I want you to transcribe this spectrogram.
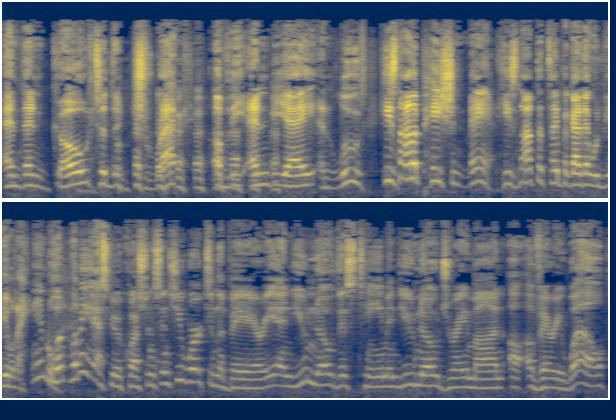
and then go to the dreck of the NBA and lose. He's not a patient man. He's not the type of guy that would be able to handle let, it. Let me ask you a question. Since you worked in the Bay Area and you know this team and you know Draymond uh, uh, very well,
